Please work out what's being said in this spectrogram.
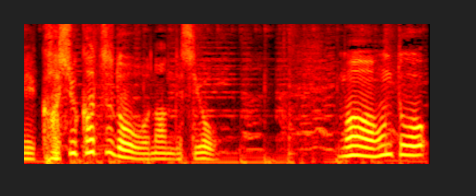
えー歌手活動なんですよ。まあ本当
